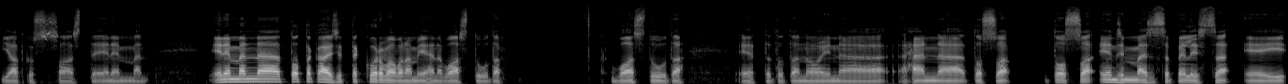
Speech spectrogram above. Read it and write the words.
jatkossa saa sitten enemmän, enemmän totta kai sitten korvaavana miehenä vastuuta, vastuuta että tota noin, hän tuossa tossa ensimmäisessä pelissä ei,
